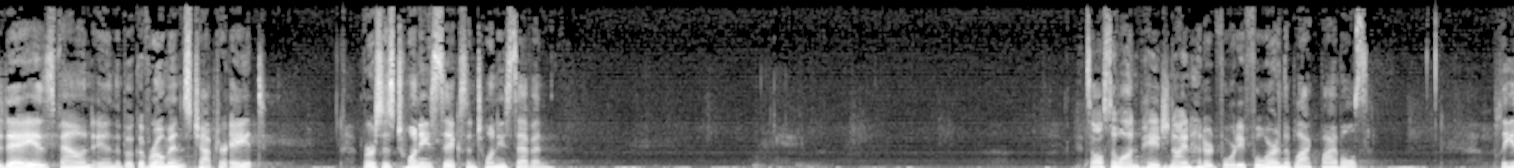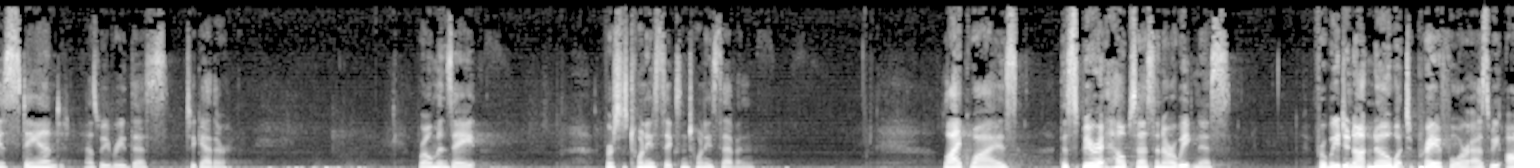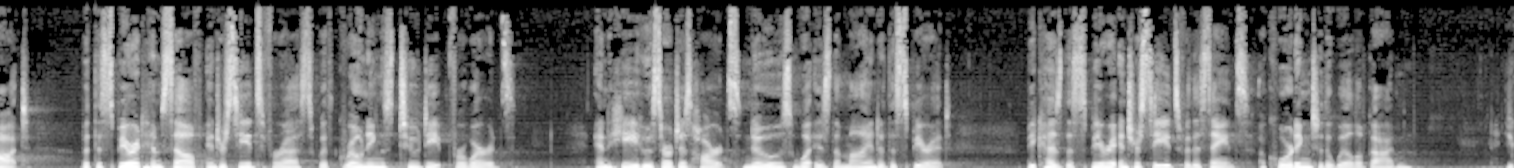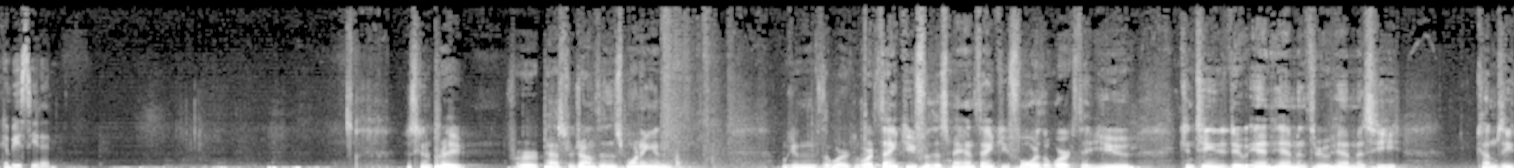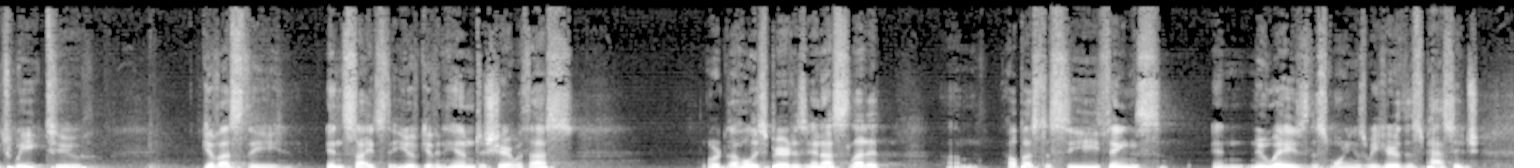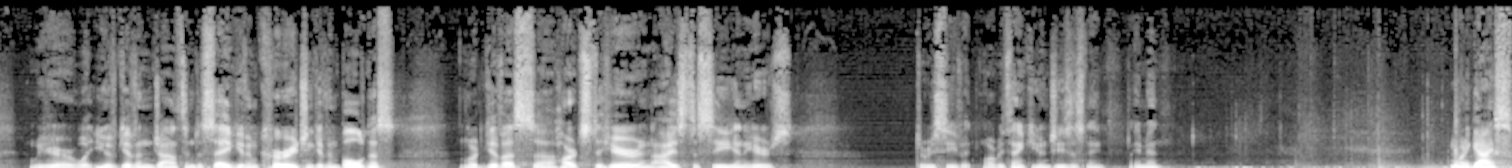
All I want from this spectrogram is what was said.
today is found in the book of Romans, chapter 8, verses 26 and 27. It's also on page 944 in the Black Bibles. Please stand as we read this together. Romans 8, verses 26 and 27. Likewise, the Spirit helps us in our weakness. For we do not know what to pray for as we ought, but the Spirit Himself intercedes for us with groanings too deep for words. And He who searches hearts knows what is the mind of the Spirit, because the Spirit intercedes for the saints according to the will of God. You can be seated. Just going to pray for Pastor Jonathan this morning and we get into the word. Lord, thank you for this man. Thank you for the work that you continue to do in him and through him as he comes each week to give us the insights that you have given him to share with us. Lord, the Holy Spirit is in us. Let it um, help us to see things in new ways this morning as we hear this passage. We hear what you have given Jonathan to say. Give him courage and give him boldness. Lord, give us uh, hearts to hear and eyes to see and ears to receive it. Lord, we thank you in Jesus' name. Amen. Good morning, guys.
